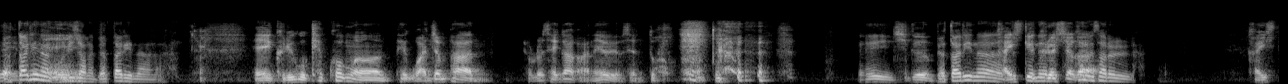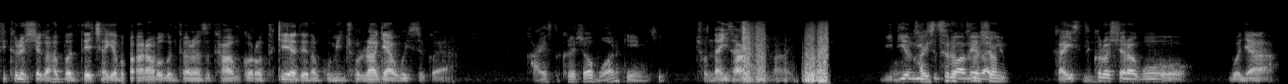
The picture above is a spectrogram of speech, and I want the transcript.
몇 달이나. 걸리잖아 몇 달이나 에이, 그리고 캡콤은 백- 완전판 별로 생각 안 해요, 요새는 또. 에이 지금, 몇 달이나 가이스트 크래셔가- 회사를 가이스트 크래셔가 한번 대차게 말아먹은 터라서 다음 걸 어떻게 해야 되나 고민 졸라게 하고 있을 거야. 가이스트 크래셔 뭐 하는 게임이지? 존나 이상한 게임 하나 있어. 미디어 믹스 가이스트를 포함해가지고 가이스트 크러셔라고 뭐냐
